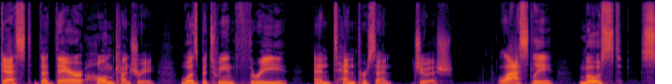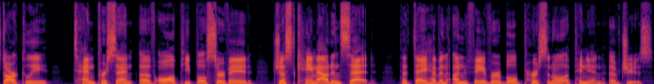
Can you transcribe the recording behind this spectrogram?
guessed that their home country was between 3 and 10% Jewish. Lastly, most starkly, 10% of all people surveyed just came out and said that they have an unfavorable personal opinion of Jews.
